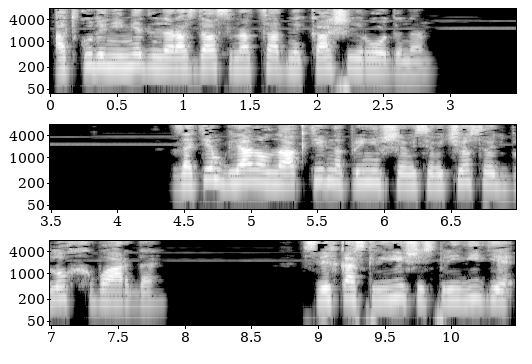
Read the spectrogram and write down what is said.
откуда немедленно раздался надсадный кашель Родана. Затем глянул на активно принявшегося вычесывать блох Хварда, слегка скривившись при виде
